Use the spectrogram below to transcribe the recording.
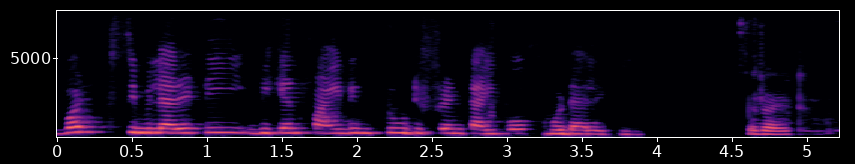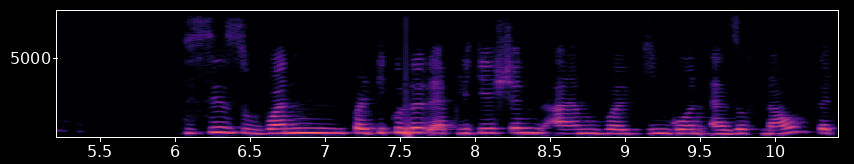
what similarity we can find in two different type of modalities. Right. This is one particular application i am working on as of now that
